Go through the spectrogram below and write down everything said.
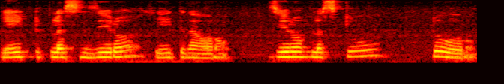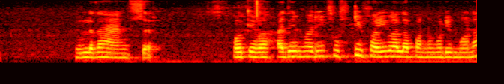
எயிட்டு ப்ளஸ் ஜீரோ எயிட்டு தான் வரும். ஜீரோ ப்ளஸ் டூ டூ வரும். இவ்வளோ தான் ஆன்சர் ஓகேவா அதே மாதிரி ஃபிஃப்டி ஃபைவால் பண்ண முடியுமானா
